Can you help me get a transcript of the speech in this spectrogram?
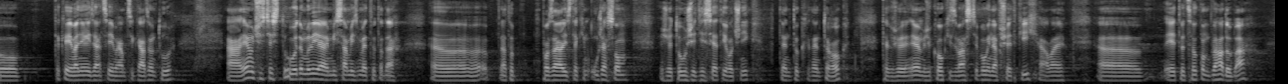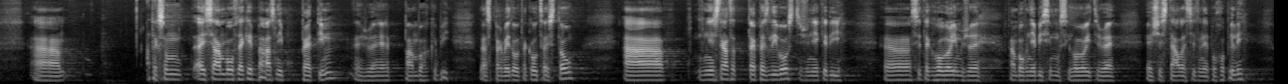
takej evangelizácie v rámci Gazon Tour. A neviem, či ste si to uvedomili, aj my sami sme to teda eh, na to pozerali s takým úžasom, že to už je desiatý ročník tento, tento rok. Takže neviem, že koľko z vás ste boli na všetkých, ale uh, je to celkom dlhá doba. A, a tak som aj sám bol v takej bázni predtým, že Pán Boh akoby nás prevedol takou cestou a nestráca trpezlivosť, že niekedy uh, si tak hovorím, že Pán Boh v nebi si musí hovoriť, že ešte stále ste to nepochopili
